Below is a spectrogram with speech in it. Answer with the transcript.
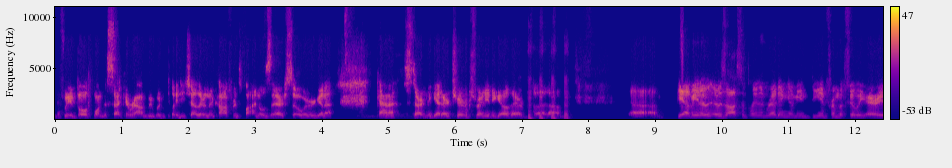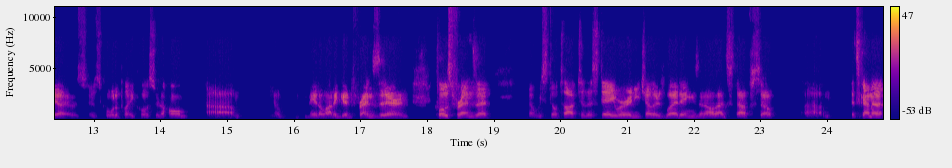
If we had both won the second round, we would have played each other in the conference finals there. So we were gonna kind of starting to get our chirps ready to go there, but. Um, uh, yeah, I mean, it, it, was awesome playing in Reading. I mean, being from the Philly area, it was it was cool to play closer to home. Um, you know, made a lot of good friends there and close friends that you know we still talk to this day. We're in each other's weddings and all that stuff. So um, it's kind of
